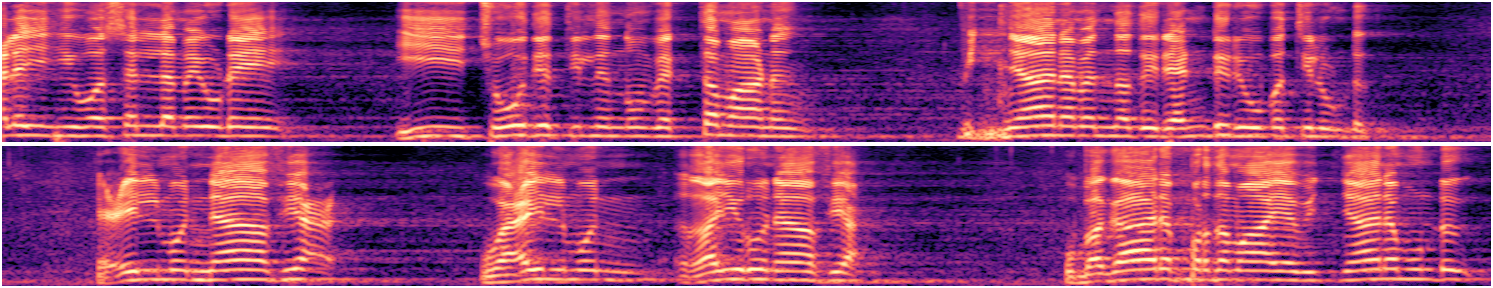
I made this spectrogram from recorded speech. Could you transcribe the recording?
അലൈഹി വസല്ലമയുടെ ഈ ചോദ്യത്തിൽ നിന്നും വ്യക്തമാണ് വിജ്ഞാനമെന്നത് രണ്ട് രൂപത്തിലുണ്ട്. ഉപകാരപ്രദമായ വിജ്ഞാനമുണ്ട്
